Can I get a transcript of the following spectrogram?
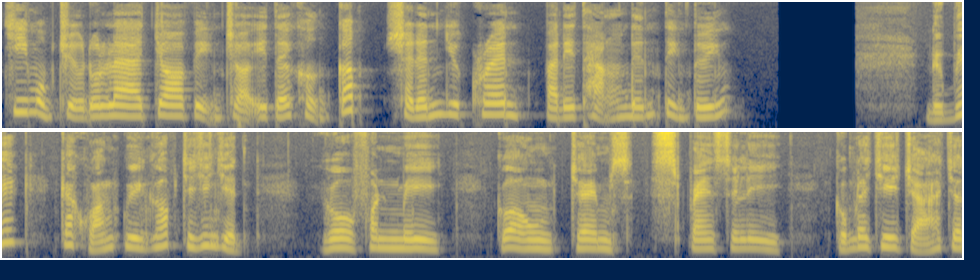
chi một triệu đô la cho viện trợ y tế khẩn cấp sẽ đến Ukraine và đi thẳng đến tiền tuyến. Được biết, các khoản quyên góp cho chiến dịch GoFundMe của ông James Spenceley cũng đã chi trả cho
